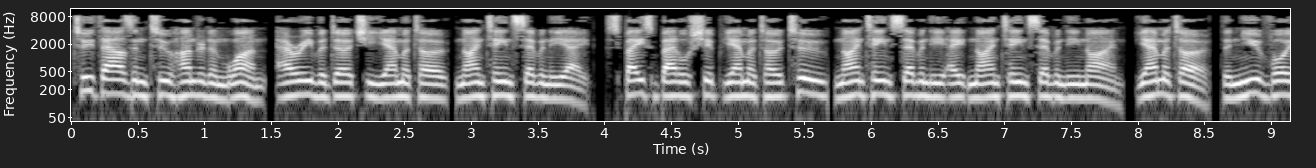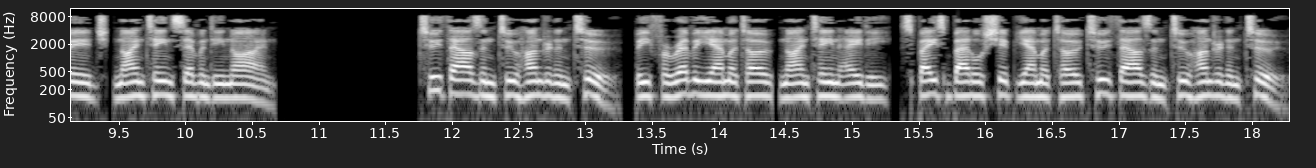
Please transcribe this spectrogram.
2201, Arrivederci Yamato 1978, Space Battleship Yamato 2 1978–1979, Yamato, The New Voyage 1979, 2202, Be Forever Yamato 1980, Space Battleship Yamato 2202,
